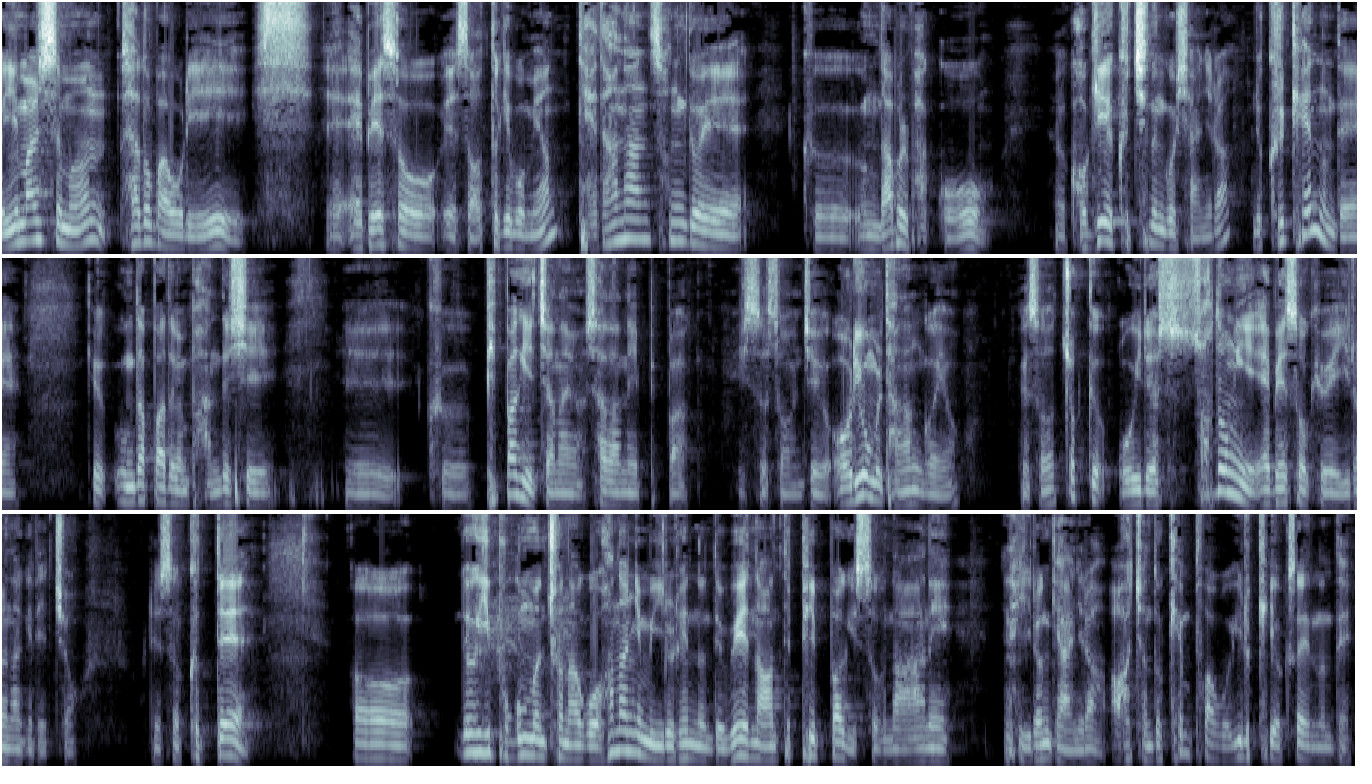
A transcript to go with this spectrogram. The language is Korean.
어, 이 말씀은 사도 바울이 에베소에서 어떻게 보면 대단한 선교의 그 응답을 받고 거기에 그치는 것이 아니라 그렇게 했는데 응답받으면 반드시 그 핍박이 있잖아요. 사단의 핍박 있어서 이제 어려움을 당한 거예요. 그래서 쫓겨 오히려 소동이 에베소 교회에 일어나게 됐죠. 그래서 그때 어 내가 이 복음만 전하고 하나님의 일을 했는데 왜 나한테 핍박이 있어? 나 안에 이런 게 아니라 아 전도 캠프하고 이렇게 역사했는데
